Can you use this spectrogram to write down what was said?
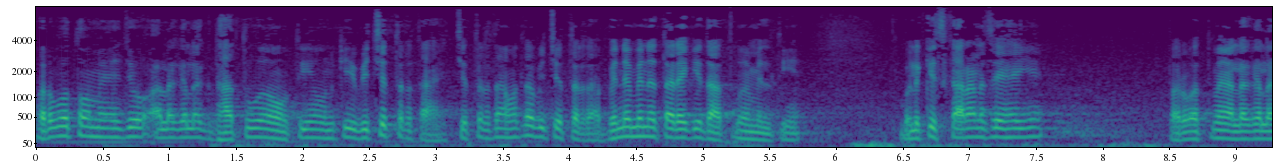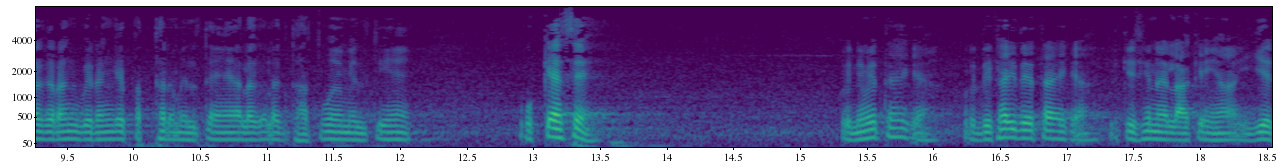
पर्वतों में जो अलग अलग धातुएँ होती हैं, उनकी विचित्रता है। चित्रता मतलब विचित्रता। भिन्न भिन्न तरह की धातुएँ मिलती हैं। बोले, किस कारण से है ये? पर्वत में अलग अलग रंग बिरंगे पत्थर मिलते हैं अलग अलग धातुएँ मिलती हैं। वो कैसे? कोई निमित्त है क्या? कोई दिखाई देता है क्या कि किसी ने लाके यहाँ ये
